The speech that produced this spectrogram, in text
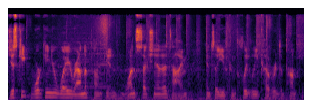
Just keep working your way around the pumpkin, one section at a time, until you've completely covered the pumpkin.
